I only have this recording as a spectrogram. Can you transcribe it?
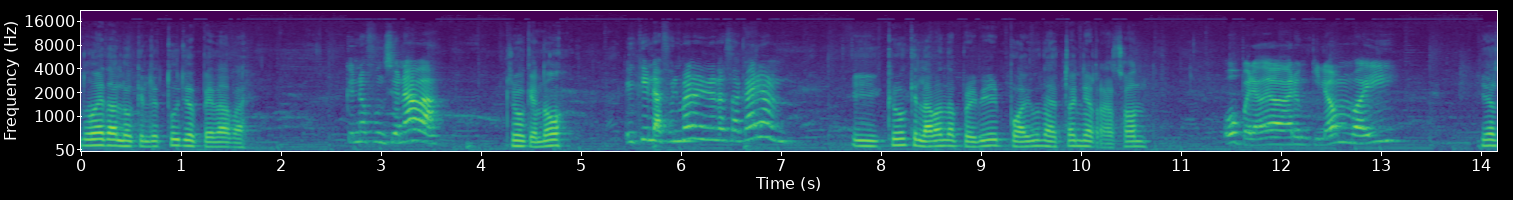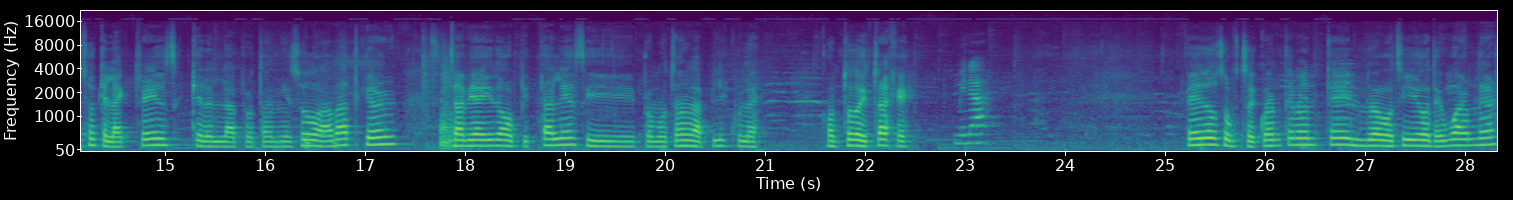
no era lo que el estudio esperaba. ¿Que no funcionaba? Creo que no. ¿Y que la filmaron y no la sacaron? Y creo que la van a prohibir por alguna extraña razón. Uh, pero debe haber un quilombo ahí. Y eso que la actriz que la protagonizó a Batgirl ya había ido a hospitales y promocionó la película con todo y traje. Mira, Pero subsecuentemente el nuevo CEO de Warner,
